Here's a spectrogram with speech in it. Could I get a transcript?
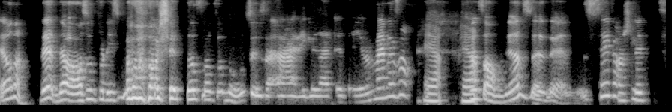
Ja da. Det, det er altså for de som har sett oss, altså noen syns herregud, det er det jeg driver med, liksom. Ja. ja. Mens andre det- ser kanskje litt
